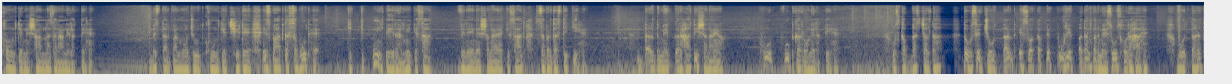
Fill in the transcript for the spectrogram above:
खून के निशान नज़र आने लगते हैं। बिस्तर पर मौजूद खून के छींटे इस बात का सबूत है कि कितनी बेरहमी के साथ विनय ने शनाया के साथ ज़बरदस्ती की है। दर्द में करहाती शनाया फूट फूट कर रोने लगती है। उसका बस चलता तो उसे जो दर्द इस वक्त अपने पूरे बदन पर महसूस हो रहा है, वो दर्द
